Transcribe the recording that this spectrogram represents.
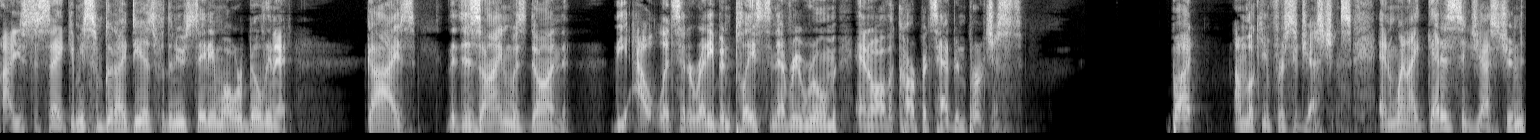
I used to say, give me some good ideas for the new stadium while we're building it. Guys, the design was done. The outlets had already been placed in every room and all the carpets had been purchased. But I'm looking for suggestions. And when I get a suggestion,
